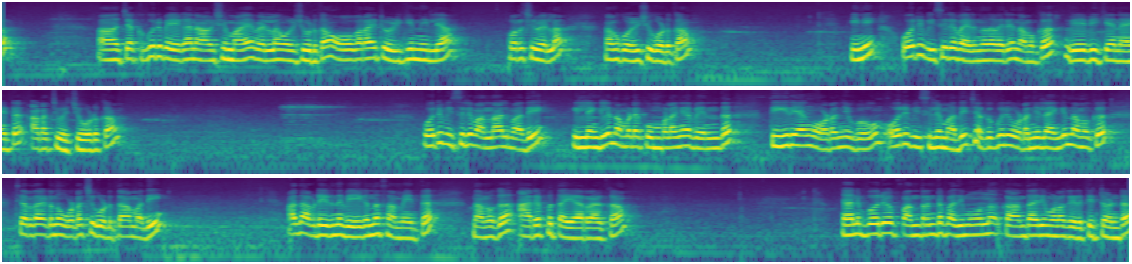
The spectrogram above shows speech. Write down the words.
ചക്കക്കുരു വേകാൻ ആവശ്യമായ വെള്ളം ഒഴിച്ചു കൊടുക്കാം. ഓവറായിട്ട് ഒഴിക്കുന്നില്ല. കുറച്ച് വെള്ളം നമുക്ക് ഒഴിച്ചു കൊടുക്കാം. ഇനി ഒരു വിസിൽ വരുന്നത് വരെ നമുക്ക് വേവിക്കാനായിട്ട് അടച്ചു വെച്ച് കൊടുക്കാം. ഒരു വിസിൽ വന്നാൽ മതി. ഇല്ലെങ്കിൽ നമ്മുടെ കുമ്പളങ്ങ വെന്ത് തീരെ അങ്ങ് ഉടഞ്ഞു പോകും. ഒരു വിസിൽ മതി. ചക്കക്കുരു ഉടഞ്ഞില്ലെങ്കിൽ നമുക്ക് ചെറുതായിട്ടൊന്ന് ഉടച്ചു കൊടുത്താൽ മതി. അത് അവിടെ ഇരുന്ന് വേകുന്ന സമയത്ത് നമുക്ക് അരപ്പ് തയ്യാറാക്കാം. ഞാനിപ്പോൾ ഒരു പന്ത്രണ്ട് പതിമൂന്ന് കാന്താരി മുളക് എടുത്തിട്ടുണ്ട്.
